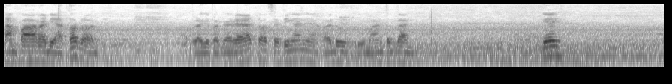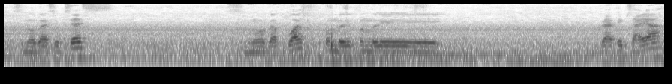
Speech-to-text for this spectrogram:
Tanpa radiator lagi. Apalagi pakai radiator settingannya. Waduh mantep kan. Oke. Semoga sukses. Semoga puas pembeli-pembeli kreatif saya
